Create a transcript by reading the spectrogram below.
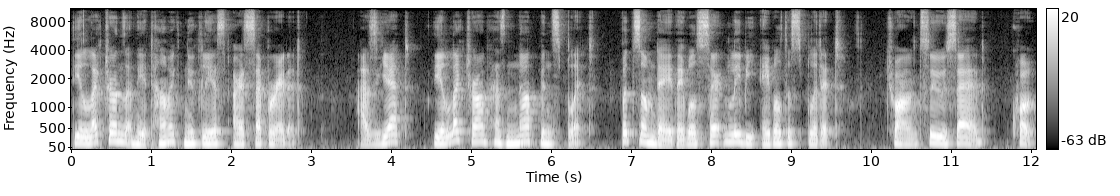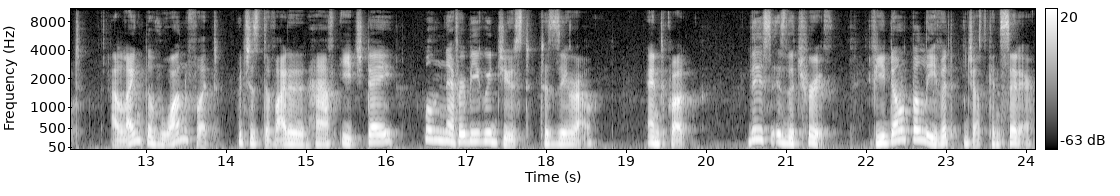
the electrons and the atomic nucleus are separated. As yet, the electron has not been split, but someday they will certainly be able to split it. Chuang Tzu said, quote, A length of one foot, which is divided in half each day, will never be reduced to zero. End quote. This is the truth. If you don't believe it, just consider.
